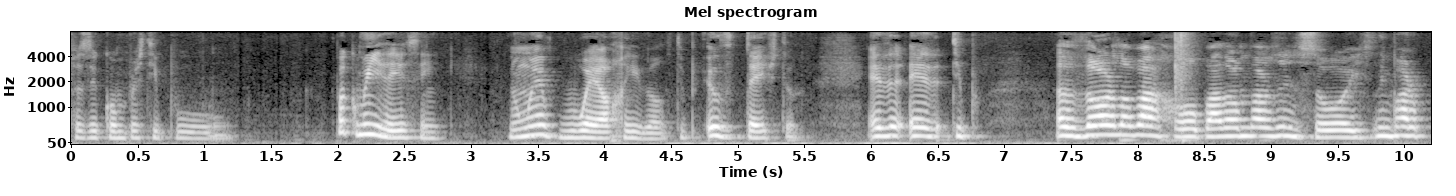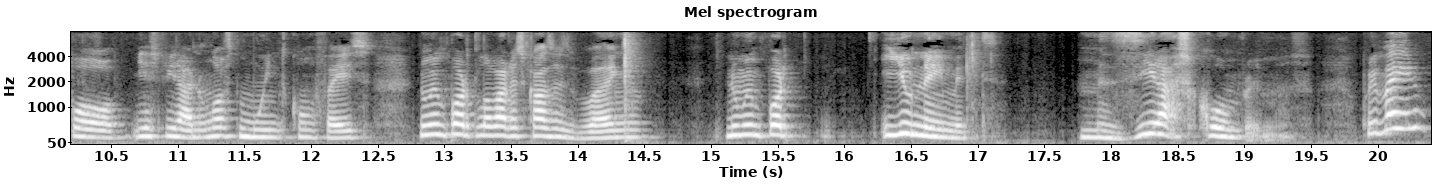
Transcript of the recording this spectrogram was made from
fazer compras tipo para comida e assim. Não é bué horrível. Tipo, eu detesto. É, de, é de, tipo, adoro lavar roupa, adoro mudar os lençóis, limpar o pó e aspirar. Não gosto muito, confesso. Não me importa lavar as casas de banho. Não me importa. You name it. Mas ir às compras, mas. Primeiro,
